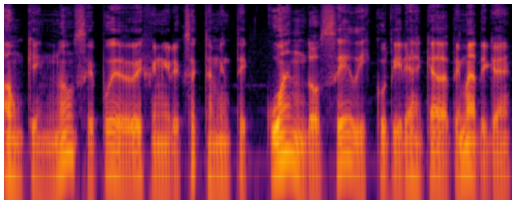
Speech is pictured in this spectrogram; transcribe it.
Aunque no se puede definir exactamente cuándo se discutirá cada temática,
